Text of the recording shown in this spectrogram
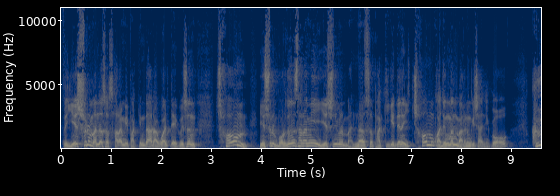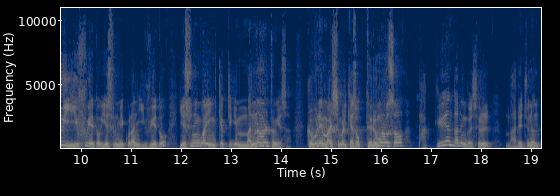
그래서 예수를 만나서 사람이 바뀐다라고 할 때 그것은 처음 예수를 모르던 사람이 예수님을 만나서 바뀌게 되는 이 처음 과정만 말하는 것이 아니고 그 이후에도 예수를 믿고 난 이후에도 예수님과의 인격적인 만남을 통해서 그분의 말씀을 계속 들음으로써 바뀌어야 한다는 것을 말해주는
